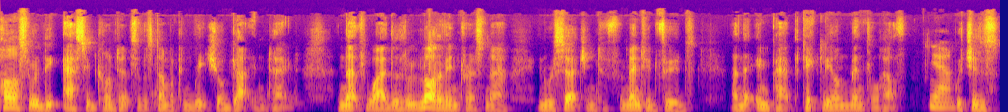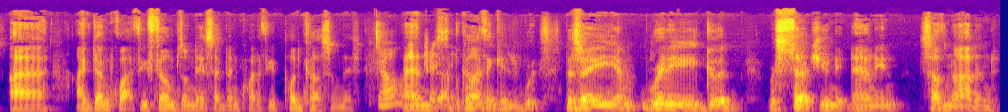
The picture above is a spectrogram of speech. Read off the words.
pass through the acid contents of the stomach and reach your gut intact. And that's why there's a lot of interest now in research into fermented foods and the impact, particularly on mental health, Yeah. which is, uh, I've done quite a few films on this, I've done quite a few podcasts on this. Oh, and uh, because I think there's a um, really good research unit down in Southern Ireland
